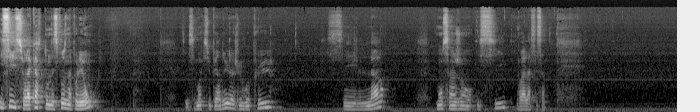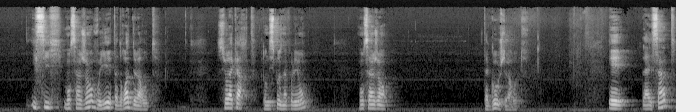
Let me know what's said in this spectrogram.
Ici, sur la carte dont dispose Napoléon, c'est moi qui suis perdu, là je ne le vois plus. C'est là. Mont-Saint-Jean ici. Voilà, c'est ça. Ici, Mont-Saint-Jean, vous voyez, est à droite de la route. Sur la carte dont dispose Napoléon, Mont-Saint-Jean est à gauche de la route. Et la haie Sainte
